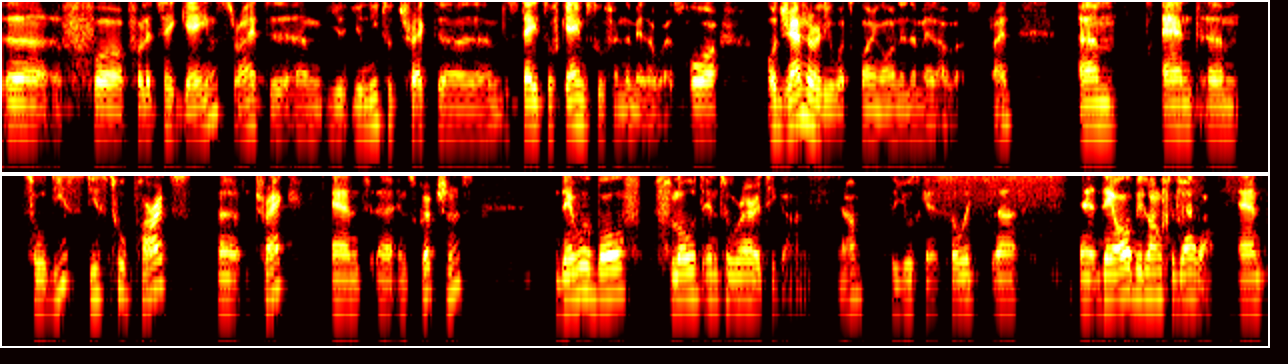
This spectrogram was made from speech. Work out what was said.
uh, for for let's say games, right? Uh, um, you you need to track the, the states of games within the metaverse, or or generally what's going on in the metaverse, right? Um, and um, so these these two parts, uh, Trac and uh, inscriptions, they will both float into Rarity Garden. Yeah, the use case. So it's uh, they all belong together. And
